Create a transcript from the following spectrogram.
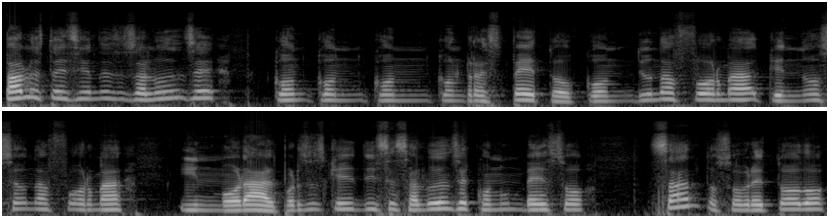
Pablo está diciendo eso, salúdense con, con, con, con respeto, con, de una forma que no sea una forma inmoral. Por eso es que dice, salúdense con un beso santo, sobre todo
